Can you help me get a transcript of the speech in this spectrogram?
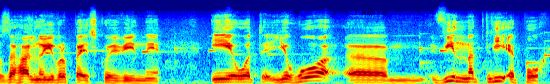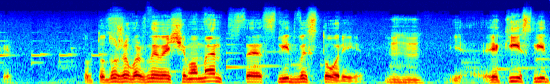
загальноєвропейської війни. І от його він на тлі епохи. Тобто дуже важливий ще момент це слід в історії. Угу. Який слід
